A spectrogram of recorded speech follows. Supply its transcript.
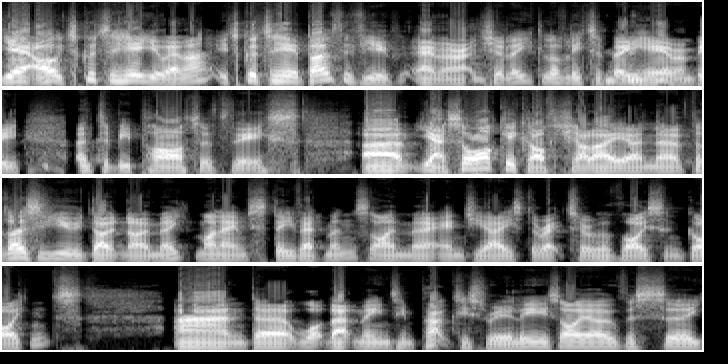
Yeah, oh, it's good to hear you, Emma. It's good to hear both of you, Emma. Actually, lovely to be here and be and to be part of this. Um, yeah, so I'll kick off, shall I? And uh, for those of you who don't know me, my name's Steve Edmonds. I'm uh, NGA's Director of Advice and Guidance, and uh, what that means in practice really is I oversee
